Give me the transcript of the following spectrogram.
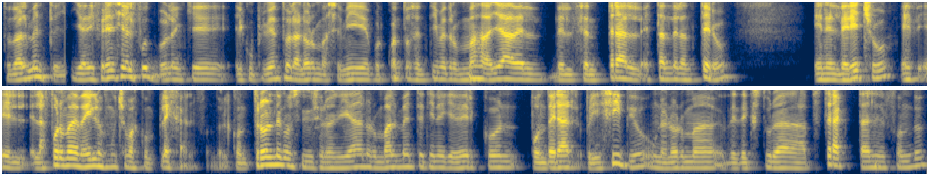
Totalmente. Y a diferencia del fútbol, en que el cumplimiento de la norma se mide por cuántos centímetros más allá del, del central está el delantero, en el derecho la forma de medirlo es mucho más compleja en el fondo. El control de constitucionalidad normalmente tiene que ver con ponderar principio, una norma de textura abstracta en el fondo,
